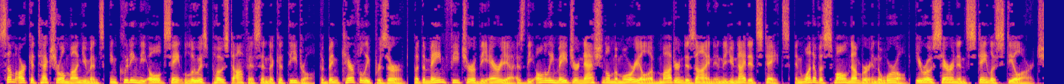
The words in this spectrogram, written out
Some architectural monuments, including the old St. Louis Post Office and the cathedral, have been carefully preserved, but the main feature of the area is the only major national memorial of modern design in the United States, and one of a small number in the world, Eero Saarinen's stainless steel arch.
